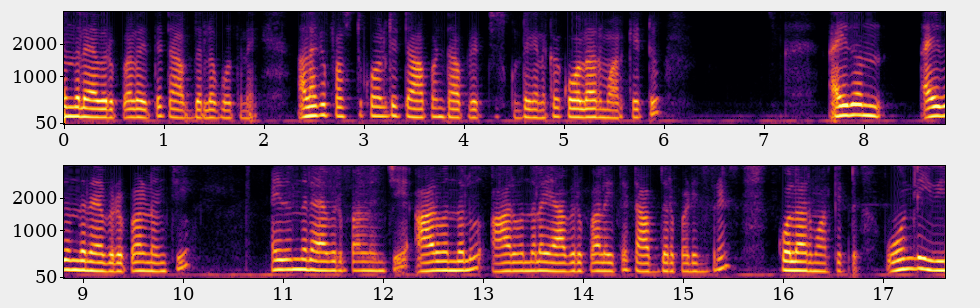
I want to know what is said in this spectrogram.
వందల యాభై రూపాయలు అయితే టాప్ ధరలో పోతున్నాయి. అలాగే first quality top and top rate చూసుకుంటే కనుక కోలార్ మార్కెట్ ఐదు ఐదు వందల యాభై రూపాయల నుంచి ఐదు వందల యాభై రూపాయల నుంచి ఆరు వందలు ఆరు వందల యాభై రూపాయలు అయితే టాప్ ధర పడింది ఫ్రెండ్స్. కోలార్ మార్కెట్. ఓన్లీ ఇవి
